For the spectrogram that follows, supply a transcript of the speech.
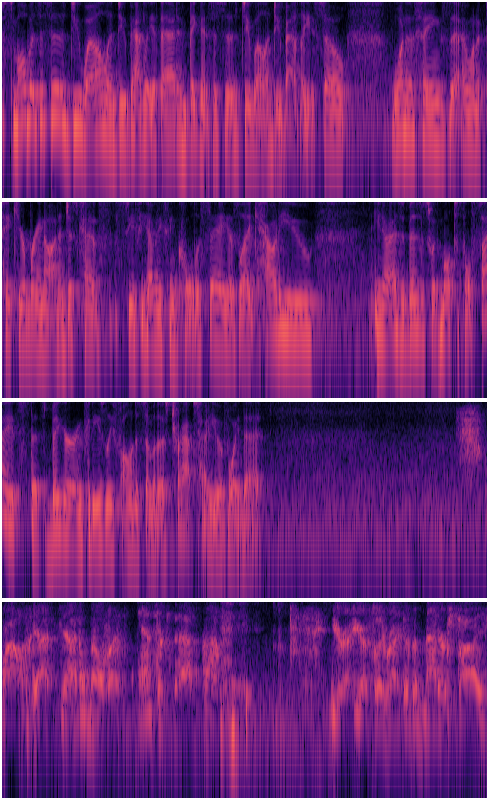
small businesses do well and do badly at that, and big businesses do well and do badly. So, one of the things that I want to pick your brain on and just kind of see if you have anything cool to say is like, how do you, you know, as a business with multiple sites that's bigger and could easily fall into some of those traps, how do you avoid that? Wow, yeah, yeah, I don't know if I have an answer to that. Um, you're, you're absolutely right. It doesn't matter size.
